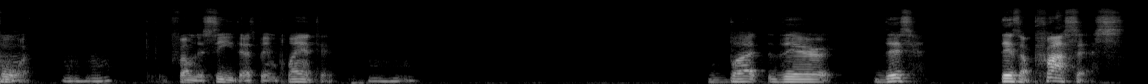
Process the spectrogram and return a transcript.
forth Mm-hmm. From the seed that's been planted. Mm-hmm. But there this there's a process.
